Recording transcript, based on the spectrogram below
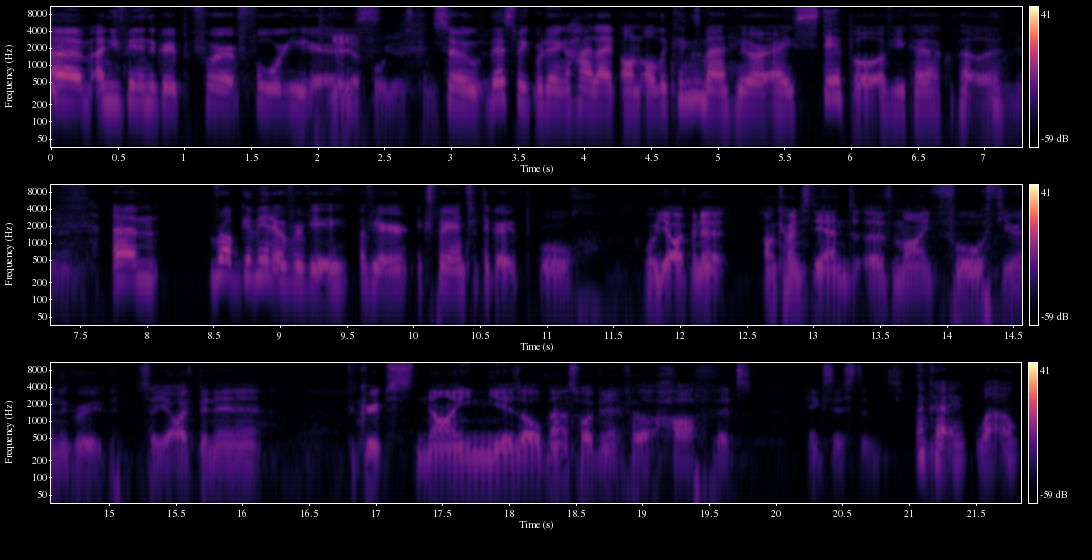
Um, and you've been in the group for four years. yeah, yeah, four years. Coming So soon, yeah. this week we're doing a highlight on all the King's Men who are a staple of UK acapella. Um, Rob, give me an overview of your experience with the group. Oh, well, yeah, I've been at. I'm coming to the end of my fourth year in the group. So yeah, I've been in it. The group's nine years old now, so I've been in it for like half of its existence. Okay, wow.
